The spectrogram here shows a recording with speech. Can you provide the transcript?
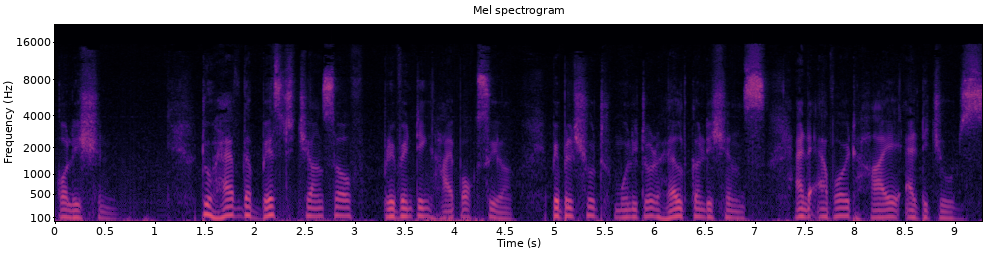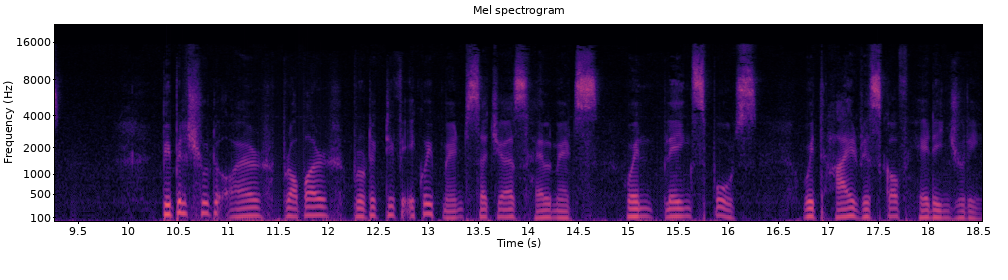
collision. To have the best chance of preventing hypoxia, people should monitor health conditions and avoid high altitudes. People should wear proper protective equipment such as helmets when playing sports with high risk of head injury.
